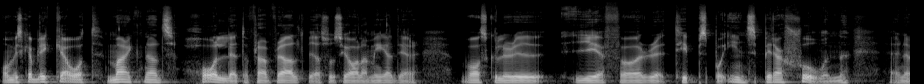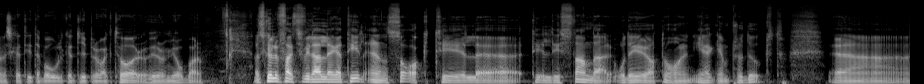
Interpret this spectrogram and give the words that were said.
Om vi ska blicka åt marknadshållet och framförallt via sociala medier. Vad skulle du ge för tips på inspiration eh, när vi ska titta på olika typer av aktörer och hur de jobbar. Jag skulle faktiskt vilja lägga till en sak till, eh, till listan där och det är ju att du har en egen produkt. Eh,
